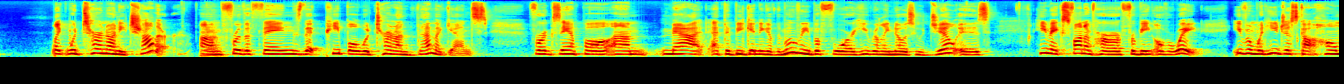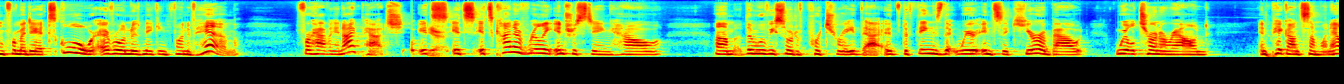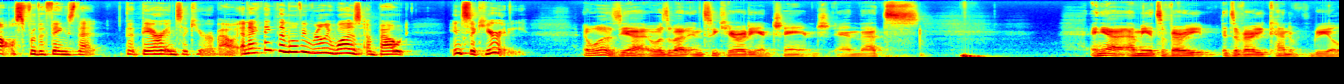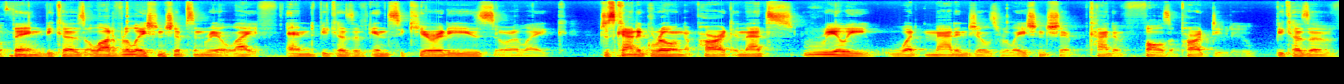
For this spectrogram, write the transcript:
like would turn on each other um, yeah. for the things that people would turn on them against. For example, um, Matt at the beginning of the movie, before he really knows who Jill is, he makes fun of her for being overweight, even when he just got home from a day at school where everyone was making fun of him for having an eye patch. It's yeah. it's it's kind of really interesting how um, the movie sort of portrayed that the things that we're insecure about, we'll turn around and pick on someone else for the things that that they're insecure about. And I think the movie really was about insecurity. It was, yeah. It was about insecurity and change. And that's and yeah, I mean it's a very it's a very kind of real thing because a lot of relationships in real life end because of insecurities or like just kind of growing apart and that's really what Matt and Jill's relationship kind of falls apart due to because of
